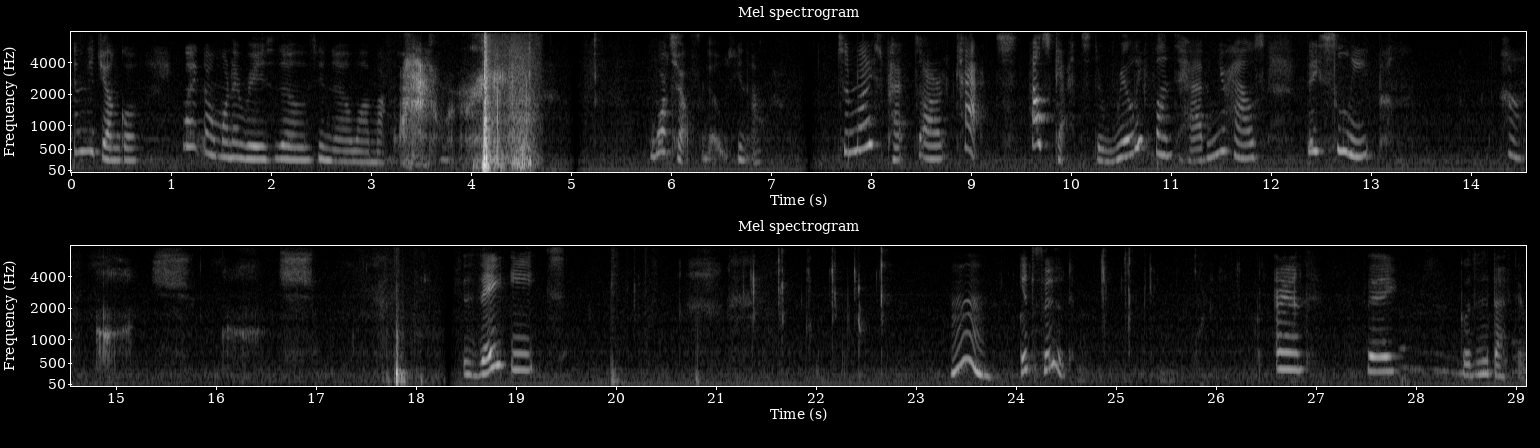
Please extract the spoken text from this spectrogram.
in the jungle. You might not want to raise those, you know, um, uh, watch out for those, you know. Some nice pets are cats, house cats. They're really fun to have in your house. They sleep. Huh. They eat. Good food. And they go to the bathroom.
